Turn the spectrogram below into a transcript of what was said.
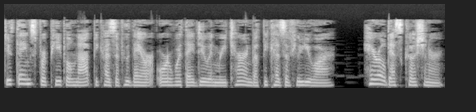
Do things for people not because of who they are or what they do in return, but because of who you are. Harold S. Kushner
